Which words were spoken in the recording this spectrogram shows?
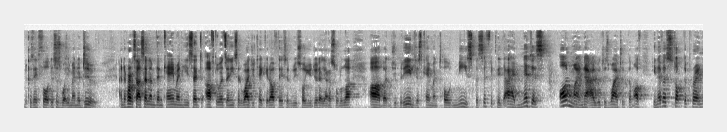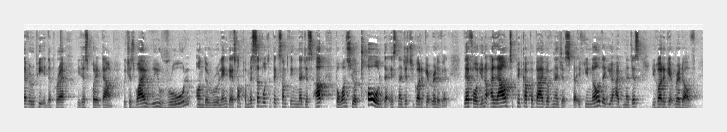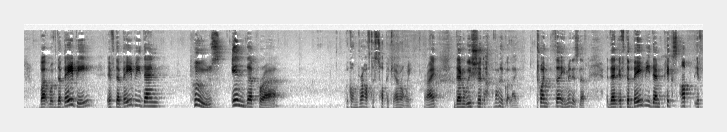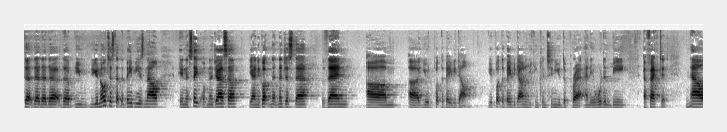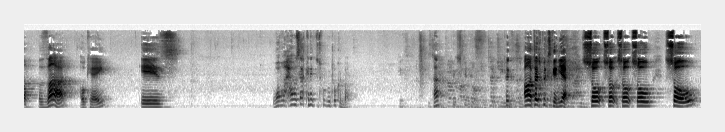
because they thought this is what you're meant to do. And the Prophet ﷺ then came and he said afterwards, and he said, Why'd you take it off? They said, We saw you do that, Ya Rasulullah. Ah, but Jibreel just came and told me specifically that I had najas on my na'al, which is why I took them off. He never stopped the prayer, never repeated the prayer, he just put it down. Which is why we rule on the ruling that it's not permissible to pick something najas up, but once you're told that it's najas, you've got to get rid of it. Therefore, you're not allowed to pick up a bag of najas. But if you know that you had najas, you've got to get rid of. But with the baby, if the baby then poos in the prayer, we're going right off this topic, haven't we? Right? Then we should, I've only got like 20, 30 minutes left. Then if the baby then picks up, if the, the, the, the, the you, you notice that the baby is now in a state of najasa, yeah, and you got najas there, then um, uh, you'd put the baby down. You'd put the baby down and you can continue the prayer and it wouldn't be affected. Now, that, okay, is well, how is that connected to what we're talking about? Huh? Pig, oh, touch pigskin, yeah. So, so, so, so, so,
